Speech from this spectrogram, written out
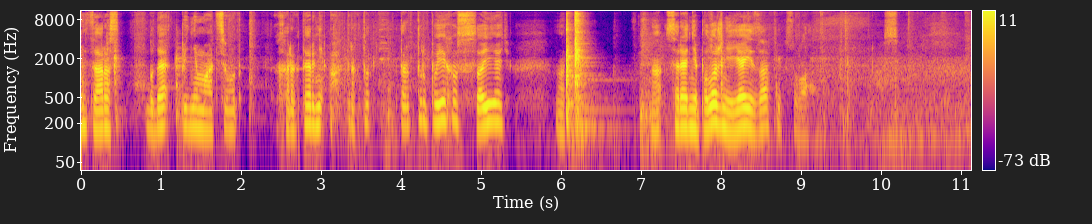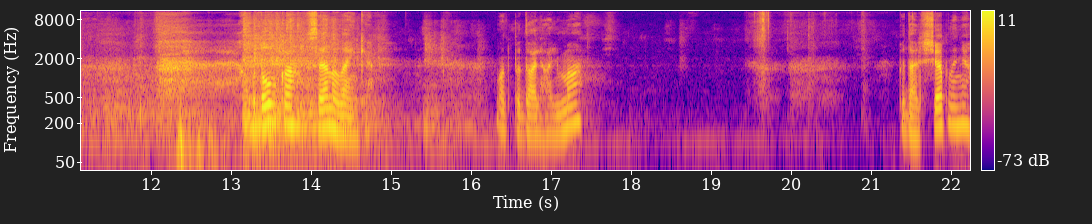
І зараз буде підніматися. От характерні. Трактор, трактор поїхав, стоять. От. На середнє положення я її зафіксував. Ходовка, все новеньке. От педаль гальма. Педаль щеплення.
